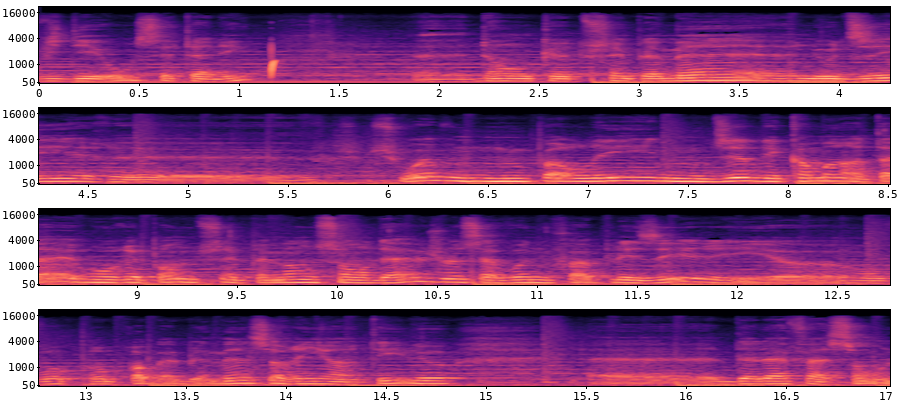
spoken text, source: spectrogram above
vidéos cette année. Donc, tout simplement, nous dire soit nous parler, nous dire des commentaires ou répondre tout simplement au sondage. ça va nous faire plaisir et euh, on va probablement s'orienter euh, de la façon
